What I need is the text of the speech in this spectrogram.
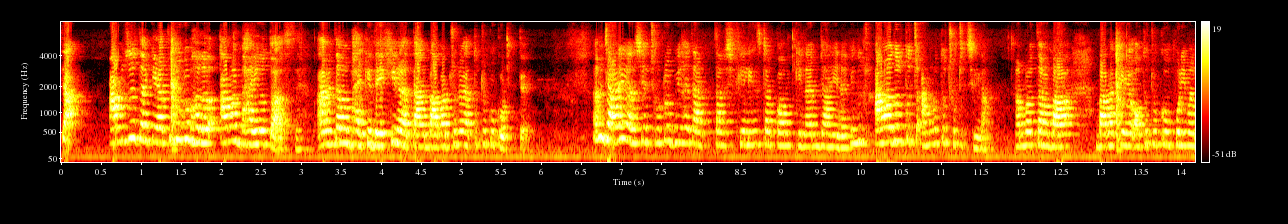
তা যদি তাকে এতটুকু ভালো, আমার ভাইও তো আছে। আমি তো আমার ভাইকে দেখি না, তার বাবার জন্য এতটুকু করতে। আমি জানি না সে ছোট বিয়ে তার তার ফিলিংসটা কম কিনা, আমি জানি না। কিন্তু আমাদের তো আমরা তো ছোট ছিলাম। আমরা তো বাবা বাবাকে অতটুকু পরিমাণ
